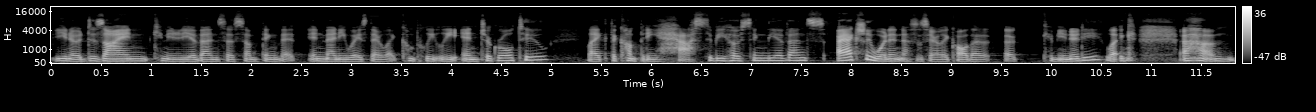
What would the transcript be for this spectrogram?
you know, design community events as something that in many ways they're like completely integral to. Like the company has to be hosting the events. I actually wouldn't necessarily call that a community. Like, um,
